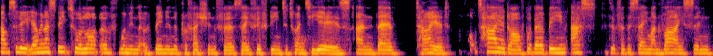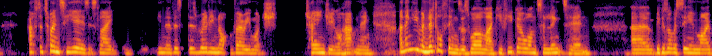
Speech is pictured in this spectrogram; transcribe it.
Absolutely. I mean, I speak to a lot of women that have been in the profession for, say, 15 to 20 years, and they're tired not tired of but they're being asked for the same advice and after 20 years it's like you know there's there's really not very much changing or happening. I think even little things as well like if you go onto linkedin um, because obviously in my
